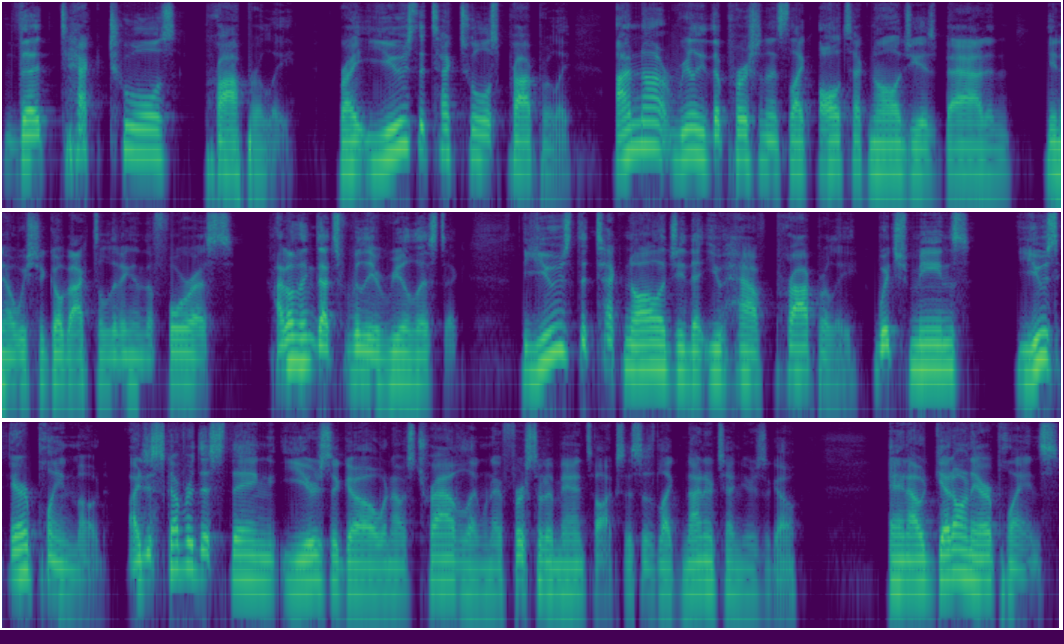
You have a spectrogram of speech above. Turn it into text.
the tech tools properly, right? Use the tech tools properly. I'm not really the person that's like all technology is bad and you know we should go back to living in the forests. I don't think that's really realistic. Use the technology that you have properly, which means use airplane mode. I discovered this thing years ago when I was traveling, when I first started Man Talks. This is like nine or 10 years ago. And I would get on airplanes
